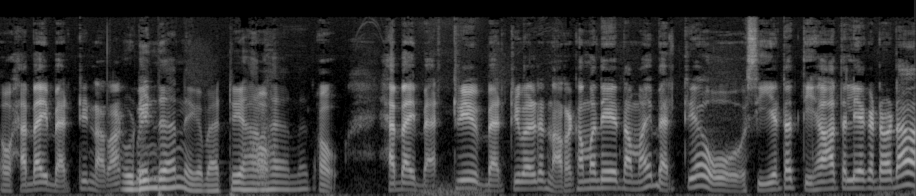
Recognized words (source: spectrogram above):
ඔව් හැබැයි බැටරි නරක් උඩින් දාන්න ඒක බැටරිය හරහා යන්න. ඔව්. හැබැයි බැටරි බැටරි වලට නරකම දේ තමයි බැටරිය 130 40කට වඩා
